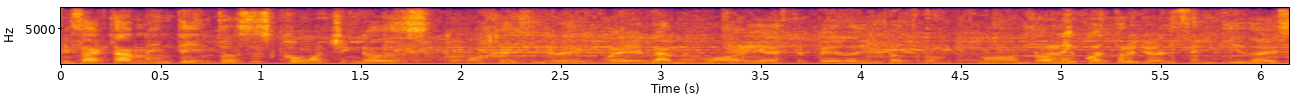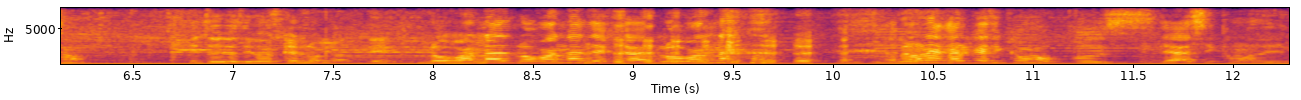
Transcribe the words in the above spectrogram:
Exactamente, entonces como chingados es como que decir de, güey, la memoria, este pedo y el otro, no, no le encuentro yo el sentido a eso. Entonces yo digo que lo, lo van a, lo van a dejar, lo van a, lo van a dejar que así como, pues, ya así como de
